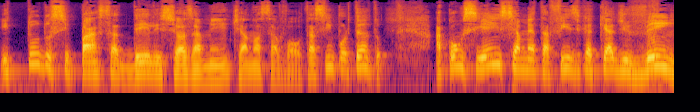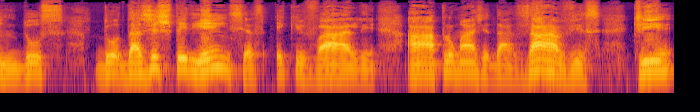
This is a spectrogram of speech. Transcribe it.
e tudo se passa deliciosamente à nossa volta. Assim, portanto, a consciência metafísica que advém dos, do, das experiências equivale à plumagem das aves que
